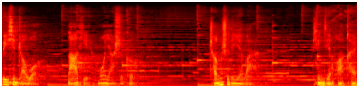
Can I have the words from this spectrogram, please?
微信找我，拿铁磨牙时刻。城市的夜晚，听见花开。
